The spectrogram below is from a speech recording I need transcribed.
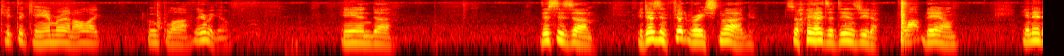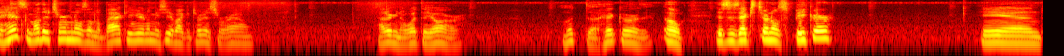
kick the camera, and all like hoopla. There we go. And uh, this is, um, it doesn't fit very snug, so it has a tendency to flop down. And it has some other terminals on the back of here. Let me see if I can turn this around. I don't even know what they are. What the heck are they? Oh, this is external speaker. And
